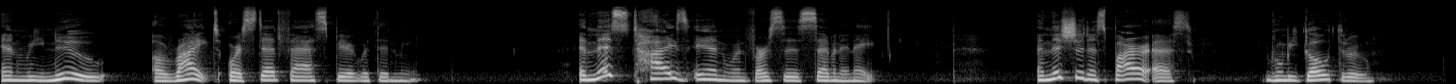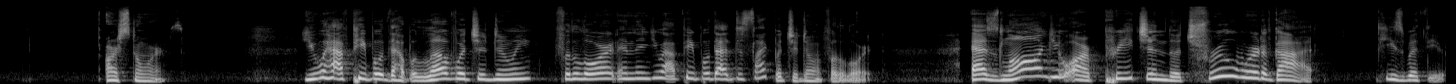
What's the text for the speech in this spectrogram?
and renew a right or a steadfast spirit within me. And this ties in with verses seven and eight. And this should inspire us when we go through our storms. You will have people that will love what you're doing for the Lord, and then you have people that dislike what you're doing for the Lord. As long you are preaching the true word of God, He's with you.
